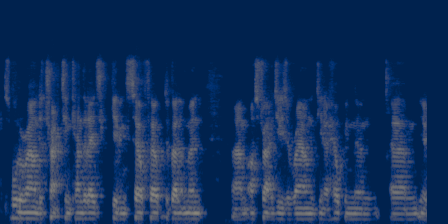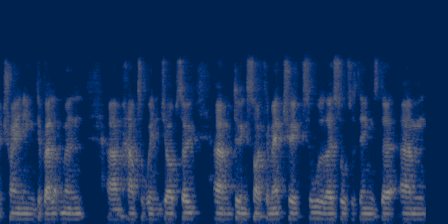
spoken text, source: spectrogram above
It's all around attracting candidates giving self-help development um, our strategies around you know helping them um, you know training development um, how to win jobs. So um, doing psychometrics all of those sorts of things that um,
